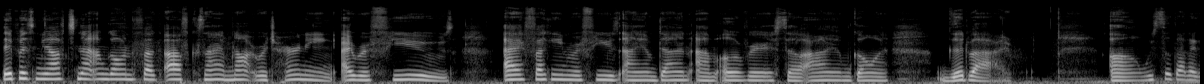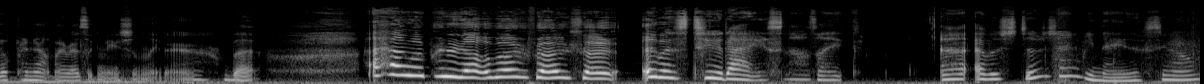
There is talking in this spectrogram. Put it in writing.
They pissed me off tonight. I'm going to fuck off because I am not returning. I refuse. I fucking refuse. I am done. I'm over. So I am going. Goodbye. Um, we still gotta go print out my resignation later, but I had one printed out. My friend said it was too nice, and I was like, uh, I was just trying to be nice, you know.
